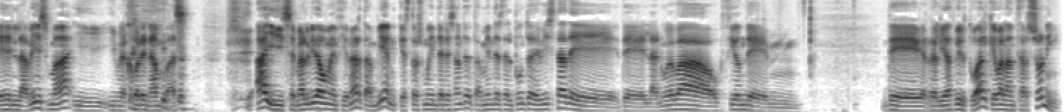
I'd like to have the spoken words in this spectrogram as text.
en la misma y, y mejoren ambas. Ah, y se me ha olvidado mencionar también, que esto es muy interesante también desde el punto de vista de, de la nueva opción de, mm, de realidad virtual que va a lanzar Sony,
